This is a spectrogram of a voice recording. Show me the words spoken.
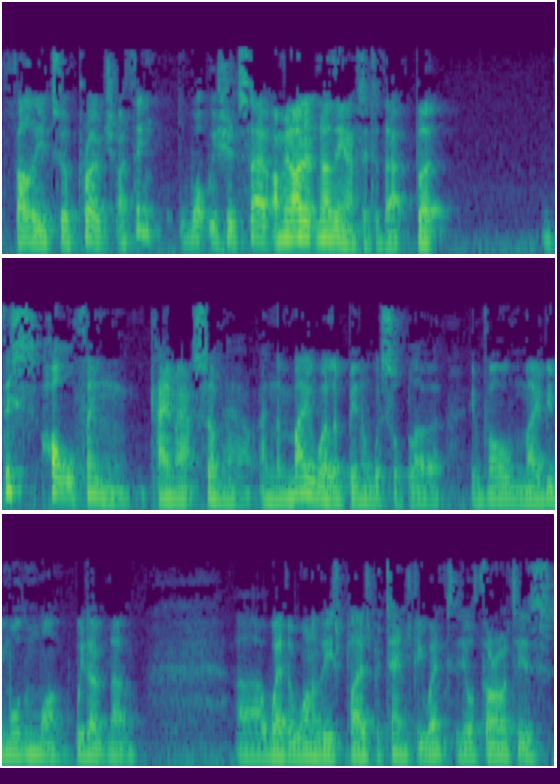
failure to approach? I think what we should say. I mean, I don't know the answer to that, but this whole thing came out somehow, and there may well have been a whistleblower involved, maybe more than one. We don't know uh, whether one of these players potentially went to the authorities.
